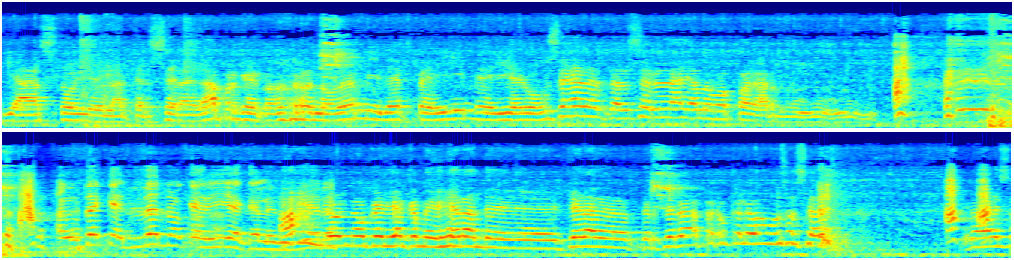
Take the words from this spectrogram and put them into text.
ya estoy de la tercera edad porque cuando renové mi DPI me dijeron, usted de tercera edad ya no va a pagar. usted, que, usted no quería que le Ay, dijera. yo no quería que me dijeran de, que era de la tercera edad, pero ¿qué le vamos a hacer? Gracias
